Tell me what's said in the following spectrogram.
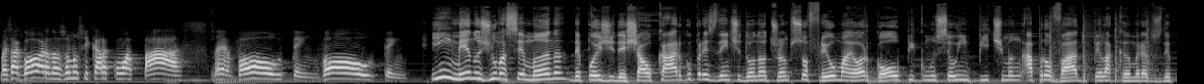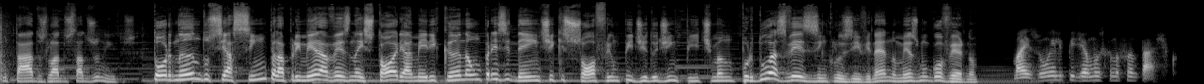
Mas agora nós vamos ficar com a paz, né? Voltem, voltem. E em menos de uma semana, depois de deixar o cargo, o presidente Donald Trump sofreu o maior golpe com o seu impeachment aprovado pela Câmara dos Deputados lá dos Estados Unidos. Tornando-se assim, pela primeira vez na história americana, um presidente que sofre um pedido de impeachment por duas vezes, inclusive, né? No mesmo governo. Mais um, ele pedia música no Fantástico.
